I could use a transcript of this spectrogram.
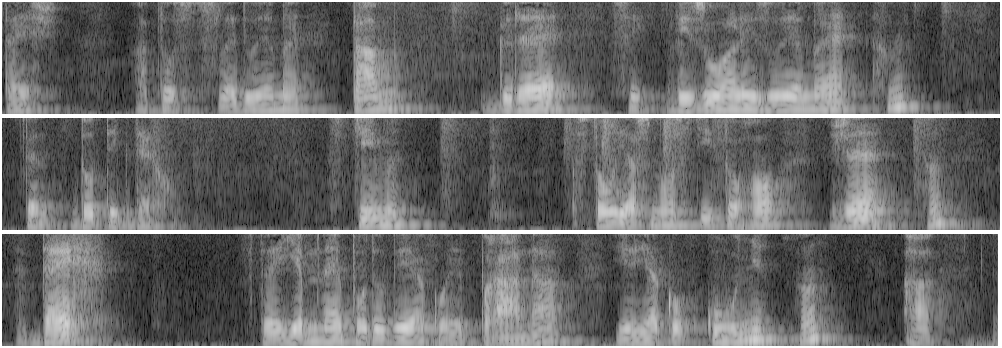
tež. A to sledujeme tam, kde si vizualizujeme hm, ten dotyk dechu. S tím s tou jasností toho, že hm, dech v té jemné podobě, jako je prána, je jako kůň hm, a e,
